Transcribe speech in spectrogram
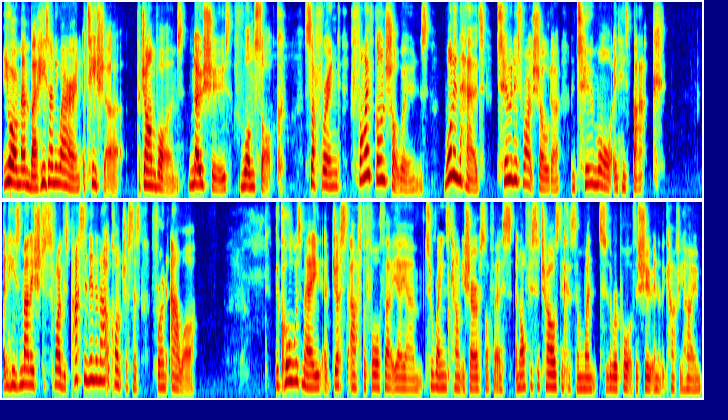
You gotta remember, he's only wearing a t shirt, pajama bottoms, no shoes, one sock, suffering five gunshot wounds one in the head, two in his right shoulder, and two more in his back. and he's managed to survive this passing in and out of consciousness for an hour. The call was made at just after 4:30 a.m. to Rains County Sheriff's Office, and Officer Charles Dickerson went to the report of the shooting at the Caffey home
